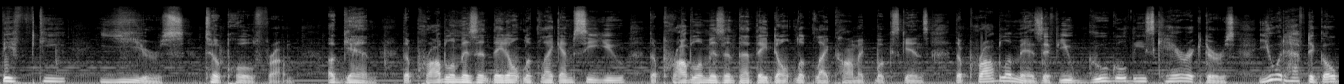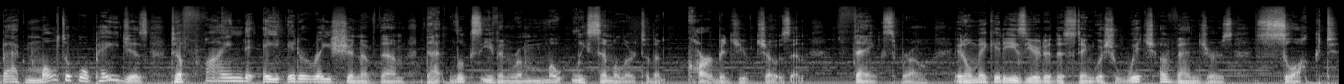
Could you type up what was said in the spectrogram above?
50 years to pull from Again, the problem isn't they don't look like MCU, the problem isn't that they don't look like comic book skins, the problem is if you Google these characters, you would have to go back multiple pages to find a iteration of them that looks even remotely similar to the garbage you've chosen. Thanks, bro. It'll make it easier to distinguish which Avengers sucked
